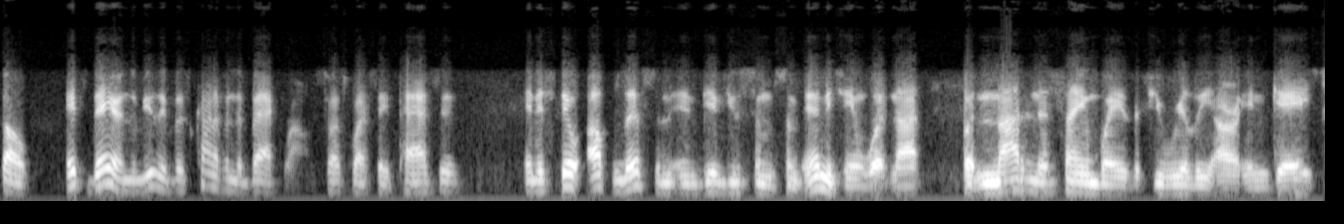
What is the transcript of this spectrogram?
So it's there in the music, but it's kind of in the background. So that's why I say passive, and it still uplifts and, and gives you some some energy and whatnot, but not in the same way as if you really are engaged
